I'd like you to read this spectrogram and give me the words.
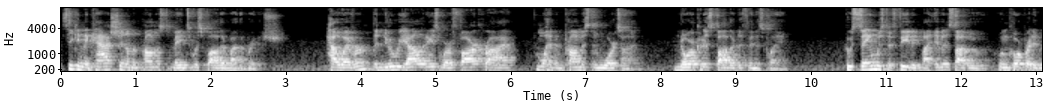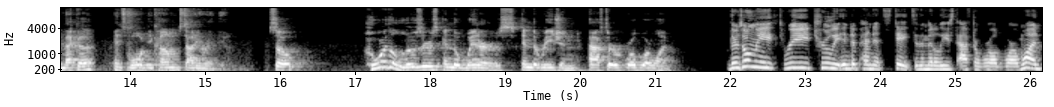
seeking to cash in on the promises made to his father by the British. However, the new realities were a far cry from what had been promised in wartime, nor could his father defend his claim. Hussein was defeated by Ibn Saud, who incorporated Mecca into what would become Saudi Arabia. So, who are the losers and the winners in the region after World War I? There's only three truly independent states in the Middle East after World War I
